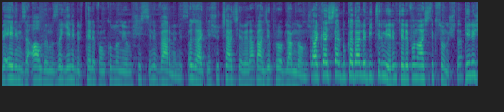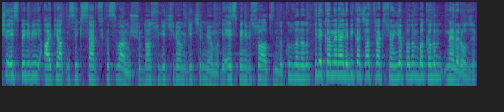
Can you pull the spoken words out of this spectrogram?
ve elimize aldığımızda yeni bir telefon kullanıyormuş hissini vermemiz. Özellikle şu çerçeveler bence problemli olmuş. Arkadaşlar bu kadarla bitirmeyelim. Telefonu açtık sonuçta. Gelin şu S Pen'i bir IP68 sertifikası varmış. Şuradan su geçiriyor mu geçirmiyor mu? Bir S Pen'i bir su altında kullanalım. Bir de kamerayla birkaç atraksiyon yapalım bakalım neler olacak.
